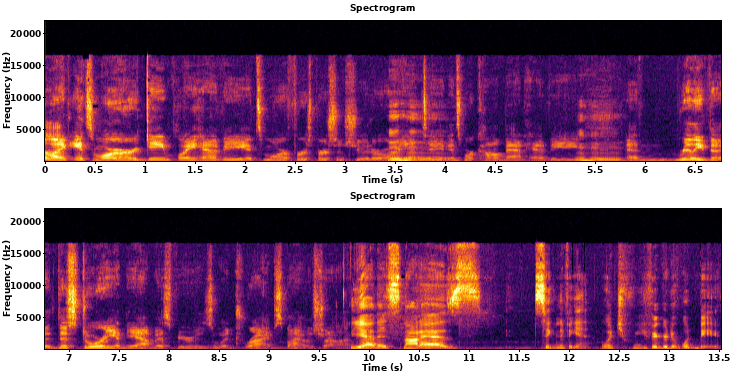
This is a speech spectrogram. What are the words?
Ah. like, it's more gameplay heavy, it's more first person shooter oriented, Mhm. it's more combat heavy, Mhm. and really the the story and the atmosphere is what drives Bioshock. yeah, that's not as significant, which you figured it would be.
